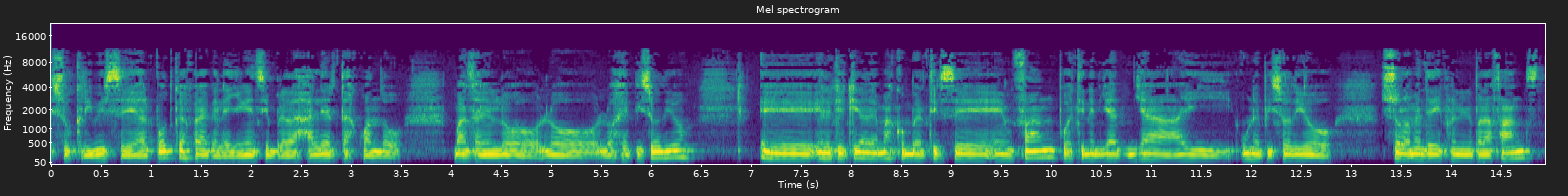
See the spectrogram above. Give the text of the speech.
suscribirse al podcast para que le lleguen siempre las alertas cuando van saliendo los episodios. Eh, el que quiera además convertirse en fan, pues tiene ya, ya hay un episodio solamente disponible para fans.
